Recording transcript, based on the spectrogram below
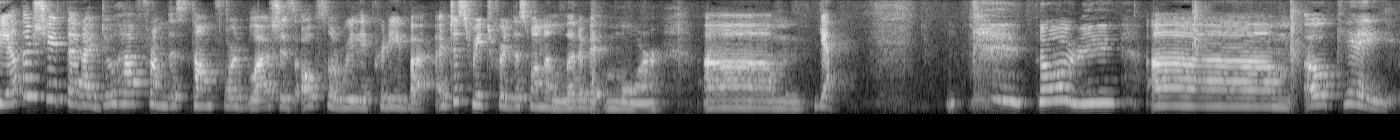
The other shade that I do have from this Tom Ford blush is also really pretty, but I just reached for this one a little bit more. Um, yeah. Sorry. Um, okay.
